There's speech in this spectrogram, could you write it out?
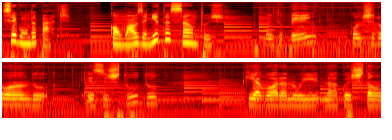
Segunda parte. Com Alzenita Santos. Muito bem, continuando esse estudo, que agora no, na questão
